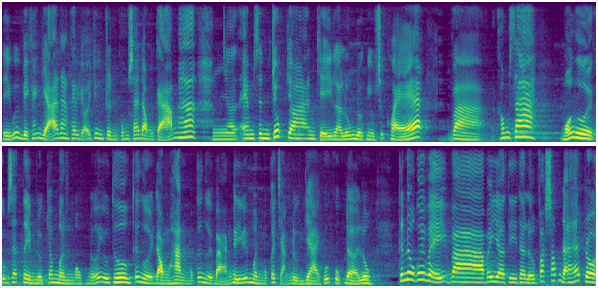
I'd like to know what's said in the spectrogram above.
Thì quý vị khán giả đang theo dõi chương trình cũng sẽ đồng cảm ha. Ừ, em xin chúc cho anh chị là luôn được nhiều sức khỏe. Và không xa, mỗi người cũng sẽ tìm được cho mình một nửa yêu thương, cái người đồng hành, một cái người bạn đi với mình một cái chặng đường dài của cuộc đời luôn. Kính thưa quý vị, và bây giờ thì thời lượng phát sóng đã hết rồi.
